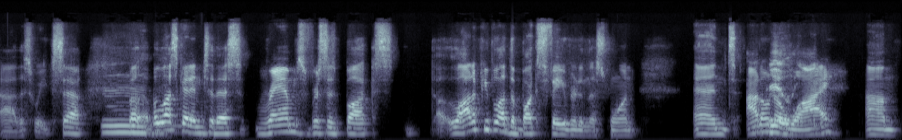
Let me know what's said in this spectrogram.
uh, this week. So, mm. but, but let's get into this. Rams versus Bucs. A lot of people had the Bucs favored in this one, and I don't really? know why. Um,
